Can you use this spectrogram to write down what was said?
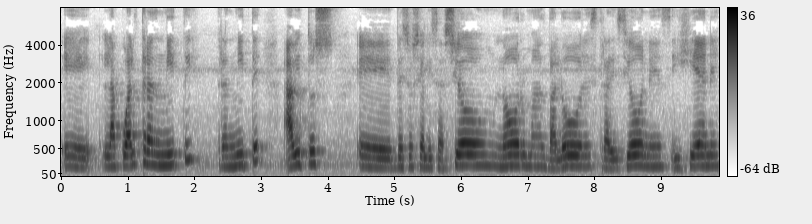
eh, la cual transmite, transmite hábitos eh, de socialización, normas, valores, tradiciones, higiene,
